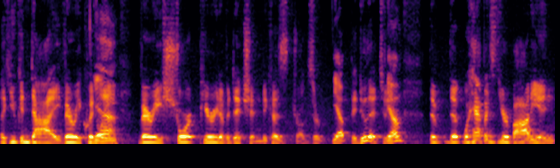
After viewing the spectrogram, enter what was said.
like you can die very quickly, Yeah. very short period of addiction because drugs are. Yep. they do that to you. The, the, what happens to your body and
